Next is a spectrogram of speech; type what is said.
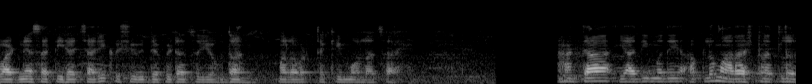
वाढण्यासाठी ह्या चारही कृषी विद्यापीठाचं योगदान मला वाटतं की मोलाचं आहे. त्या यादीमध्ये आपलं महाराष्ट्रातलं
